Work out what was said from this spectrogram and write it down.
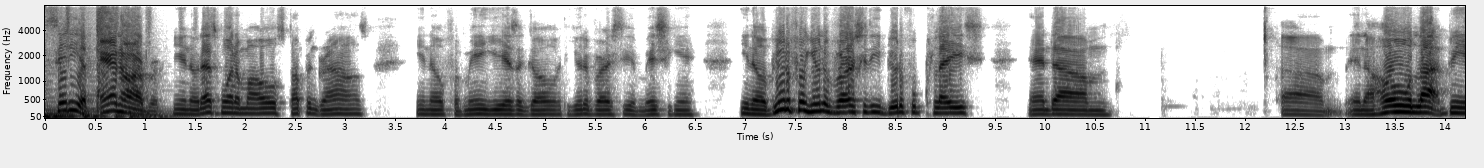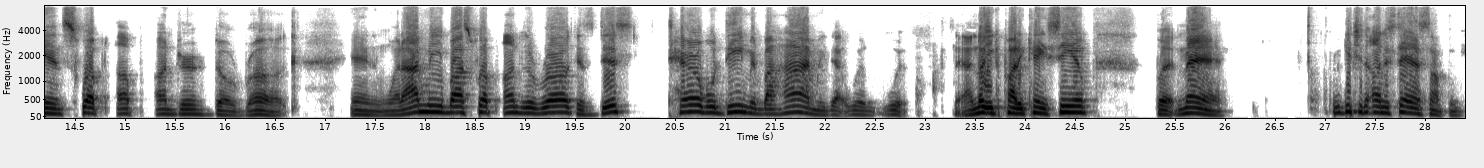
city of Ann Arbor. You know, that's one of my old stomping grounds, you know, for many years ago, the University of Michigan. You know, beautiful university, beautiful place, and um, um, and a whole lot being swept up under the rug. And what I mean by swept under the rug is this terrible demon behind me that will, I know you probably can't see him, but man, let me get you to understand something.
